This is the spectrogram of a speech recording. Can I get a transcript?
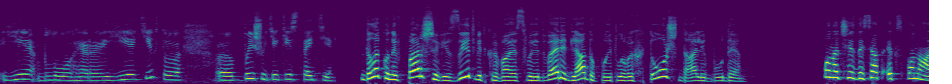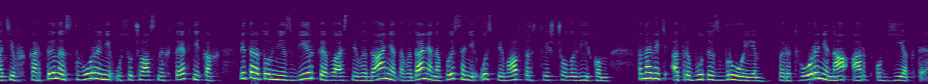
Є блогери, є ті, хто е, пишуть якісь статті. Далеко не вперше візит відкриває свої двері для допитливих. Тож далі буде. Понад 60 експонатів, картини створені у сучасних техніках, літературні збірки, власні видання та видання написані у співавторстві з чоловіком, та навіть атрибути зброї, перетворені на арт-об'єкти.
